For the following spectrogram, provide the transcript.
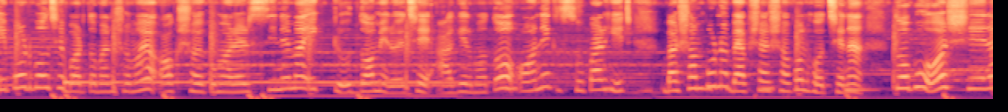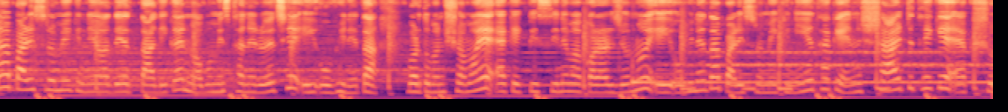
রিপোর্ট বলছে, বর্তমান সময়ে অক্ষয় কুমারের সিনেমা একটু দমে রয়েছে। আগের মতো অনেক সুপারহিট বা সম্পূর্ণ ব্যবসা সফল হচ্ছে না। তবুও সেরা পারিশ্রমিক নেওয়াদের তালিকায় নবম স্থানে রয়েছে এই অভিনেতা। বর্তমান সময়ে এক একটি সিনেমা করার জন্য এই অভিনেতা পারিশ্রমিক নিয়ে থাকেন ষাট থেকে একশো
